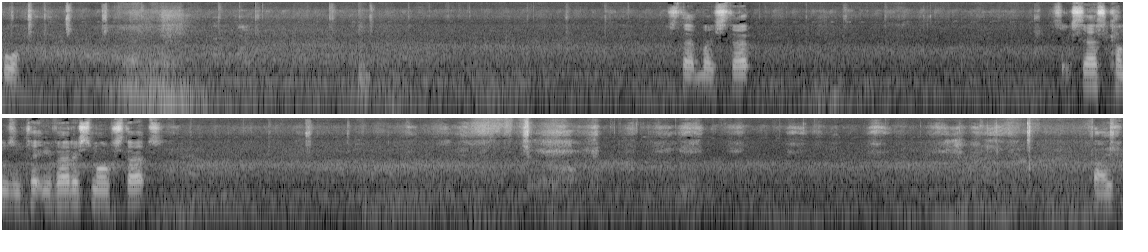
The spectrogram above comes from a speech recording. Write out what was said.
Four. Step by step. Success comes in taking very small steps. Five.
